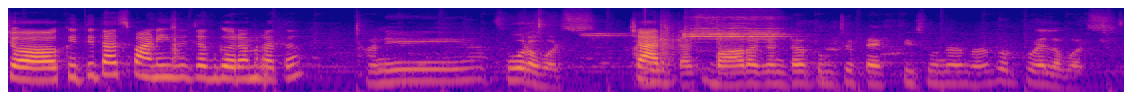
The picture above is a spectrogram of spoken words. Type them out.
च- किती तास पाणी त्याच्यात गरम राहतं? आणि फोर अवर्स चार तास. बारा घंटा तुमचे प्रॅक्टिस होणार ना तो ट्वेल्व अवर्स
